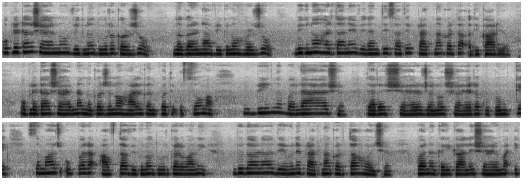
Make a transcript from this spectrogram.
ઉપલેટા શહેરનું વિઘ્ન દૂર કરજો, નગરના વિઘ્નો હરજો વિઘ્નહર્તાને વિનંતી સાથે પ્રાર્થના કરતા અધિકારીઓ. ઉપલેટા શહેરના નગરજનો હાલ ગણપતિ ઉત્સવમાં બિલબલાયા છે ત્યારે શહેરજનો, શહેર કુટુંબ કે સમાજ ઉપર આવતા વિઘ્નો દૂર કરવાની દુદાળા દેવને પ્રાર્થના કરતા હોય છે. પણ ગઈકાલે શહેરમાં એક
